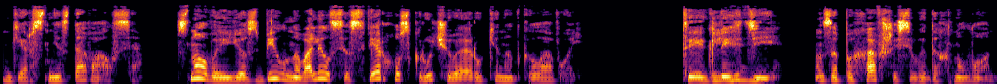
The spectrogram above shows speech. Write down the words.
Герс не сдавался. Снова ее сбил, навалился сверху, скручивая руки над головой. «Ты гляди!» — запыхавшись, выдохнул он.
